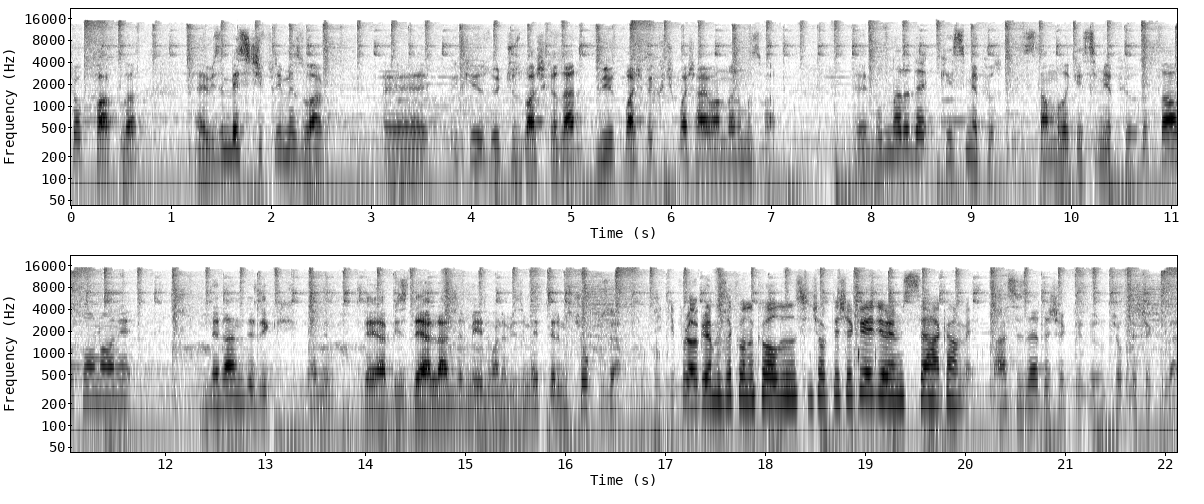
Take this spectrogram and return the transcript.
çok farklı. Ee, bizim besi çiftliğimiz var. Ee, 200-300 baş kadar büyük baş ve küçük baş hayvanlarımız var. Ee, bunları da kesim yapıyorduk. İstanbul'a kesim yapıyorduk. Daha sonra hani neden dedik yani değer biz değerlendirmeyelim. Hani bizim etlerimiz çok güzel. Peki programımıza konuk olduğunuz için çok teşekkür ediyorum size Hakan Bey. Ben sizlere teşekkür ediyorum. Çok teşekkürler.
